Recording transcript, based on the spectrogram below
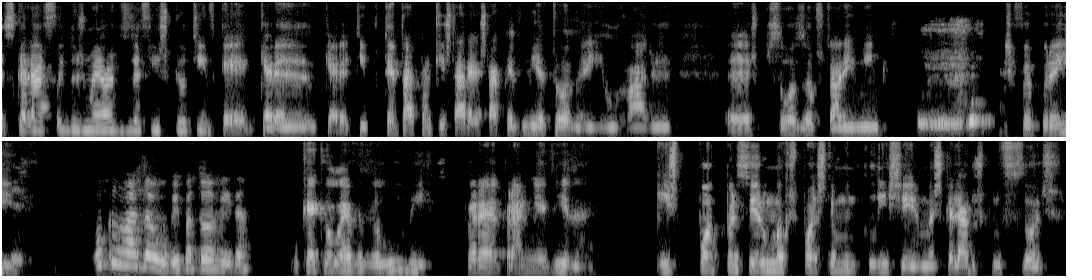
se calhar foi dos maiores desafios que eu tive, que, é, que, era, que era tipo tentar conquistar esta academia toda e levar as pessoas a votar em mim. Acho que foi por aí. O que levas da UBI para a tua vida? O que é que eu levo da UBI para, para a minha vida? Isto pode parecer uma resposta muito clichê, mas se calhar os professores.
